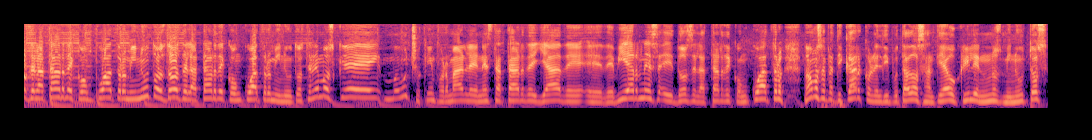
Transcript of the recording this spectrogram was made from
Dos de la tarde con cuatro minutos, dos de la tarde con cuatro minutos. Tenemos que mucho que informarle en esta tarde ya de, eh, de viernes, eh, dos de la tarde con cuatro. Vamos a platicar con el diputado Santiago Krill en unos minutos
